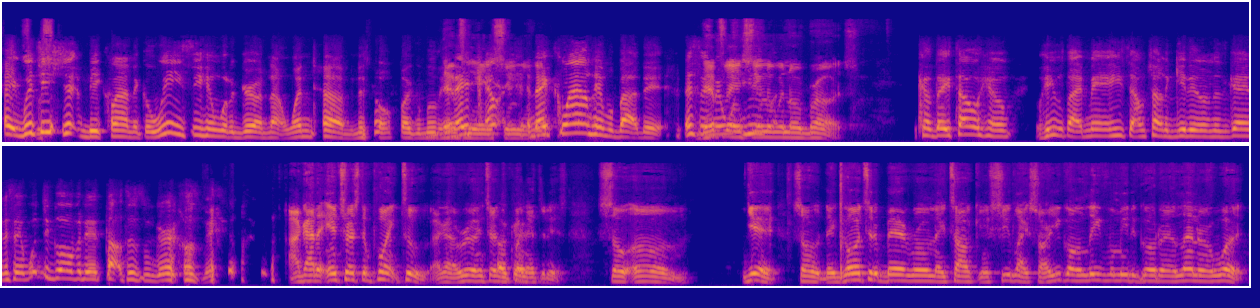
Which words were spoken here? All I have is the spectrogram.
hey, which he shouldn't be clowning because we ain't see him with a girl not one time in this whole fucking movie. And Definitely they, ain't seen him. and they clown him about that. They said, Definitely ain't seen him with no bras. because they told him he was like, man, he said, I'm trying to get in on this game. They said, why don't you go over there and talk to some girls, man? I got an interesting point too. I got a real interesting Okay. point after this. So um yeah, so they go into the bedroom, they talking. She like, so are you gonna leave with me to go to Atlanta or what?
